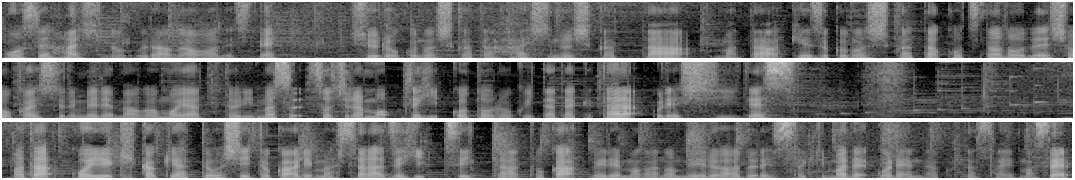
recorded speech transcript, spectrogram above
音声配信の裏側ですね、収録の仕方、配信の仕方、また継続の仕方、コツなどで紹介するメルマガもやっております。そちらもぜひご登録いただけたら嬉しいです。また、こういう企画やってほしいとかありましたら、ぜひ Twitter とかメルマガのメールアドレス先までご連絡くださいませ。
